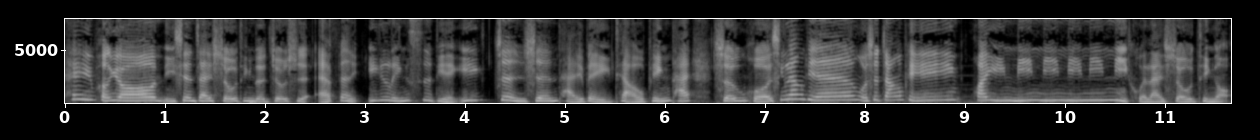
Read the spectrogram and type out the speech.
嘿，朋友，你现在收听的就是 FM 一零四点一正声台北调频台生活新亮点，我是张平，欢迎你你你你你回来收听哦。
